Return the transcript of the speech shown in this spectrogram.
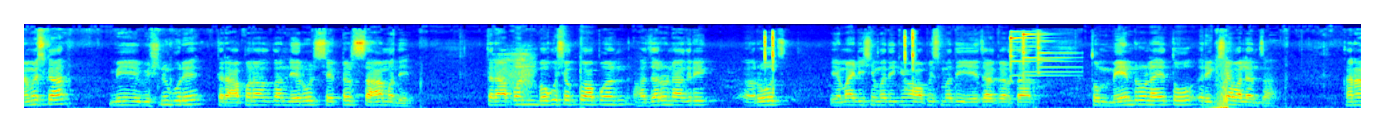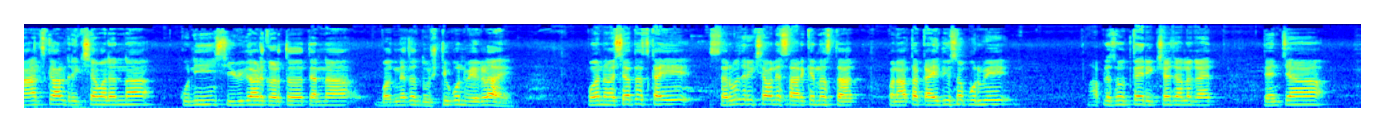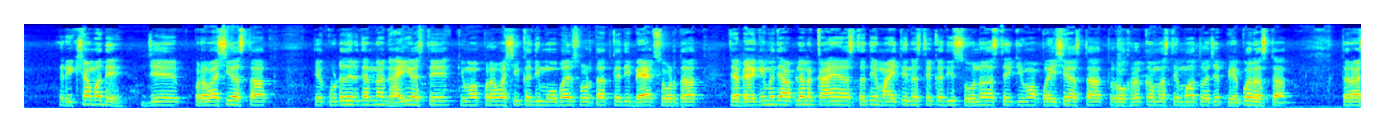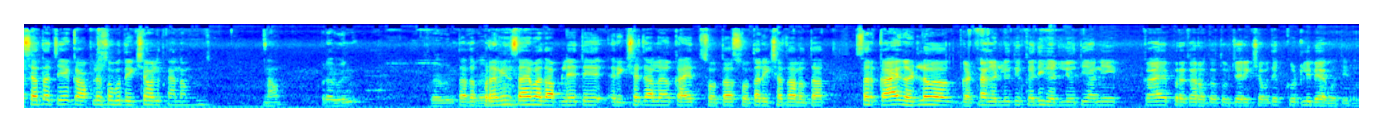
नमस्कार मी विष्णुपुरे तर आपण आता नेरूळ सेक्टर सहामध्ये तर आपण बघू शकतो आपण हजारो नागरिक रोज एम आय डी सीमध्ये किंवा ऑफिसमध्ये ये जा करतात. तो मेन रोल आहे तो रिक्षावाल्यांचा. कारण आजकाल रिक्षावाल्यांना कुणीही शिवीगाळ करतं त्यांना बघण्याचा दृष्टिकोन वेगळा आहे. पण अशातच काही सर्वच रिक्षावाले सारखे नसतात. पण आता काही दिवसापूर्वी आपल्यासोबत काही रिक्षाचालक आहेत. त्यांच्या रिक्षामध्ये जे प्रवासी असतात ते कुठंतरी त्यांना घाई असते किंवा प्रवासी कधी मोबाईल सोडतात कधी बॅग सोडतात. त्या बॅगेमध्ये आपल्याला काय असतं ते माहिती नसते. कधी सोनं असते किंवा पैसे असतात रोख रक्कम असते महत्त्वाचे पेपर असतात. तर अशातच एक आपल्यासोबत रिक्षावाले काय नाव? नाव? प्रवीण. प्रवीण. तर आता प्रवीण साहेब आहेत आपले. ते रिक्षाचालक आहेत. स्वतः स्वतः रिक्षा चालवतात. सर काय घडलं? घटना घडली होती? कधी घडली होती? आणि काय प्रकार होता तुमच्या रिक्षामध्ये? कुठली बॅग होती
